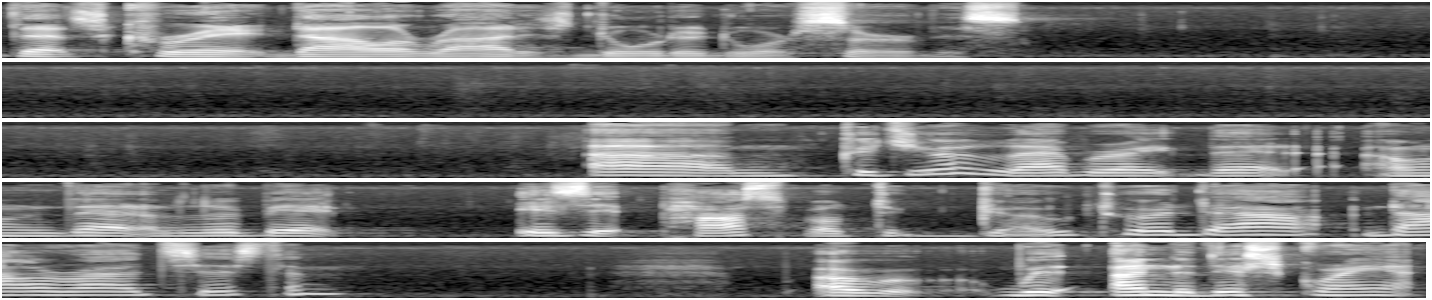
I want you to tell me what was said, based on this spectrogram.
that's correct. Dial-A-Ride is door-to-door service. Um, could you elaborate that, on that a little bit? Is it possible to go to a dial ride system? Or with, under this grant?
